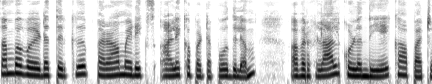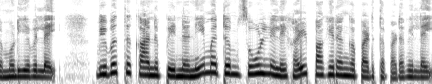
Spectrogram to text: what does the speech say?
சம்பவ இடத்திற்கு பாராமெடிக்ஸ் அழைக்கப்பட்ட போதிலும் அவர்களால் குழந்தையை காப்பாற்ற முடியவில்லை. விபத்துக்கான பின்னணி மற்றும் சூழ்நிலைகள் பகிரங்கப்படுத்தப்படவில்லை.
